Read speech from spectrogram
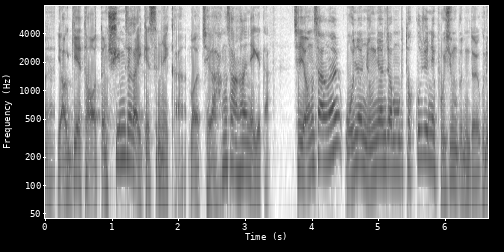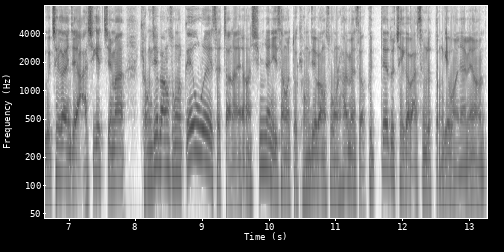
예. 여기에 더 어떤 추임새가 있겠습니까? 뭐 제가 항상 하는 얘기다. 제 영상을 5년, 6년 전부터 꾸준히 보신 분들, 그리고 제가 이제 아시겠지만 경제방송을 꽤 오래 했었잖아요. 10년 이상을 또 경제방송을 하면서 그때도 제가 말씀드렸던 게 뭐냐면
